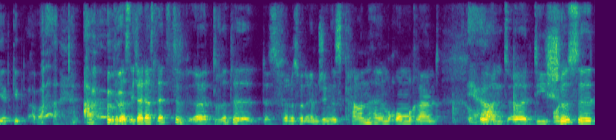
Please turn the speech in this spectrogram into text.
Weird gibt, aber, aber Der das, wirklich der das letzte äh, Drittel des Films mit einem Genghis Khan Helm rumrennt Ja. und äh, die Schüsse,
